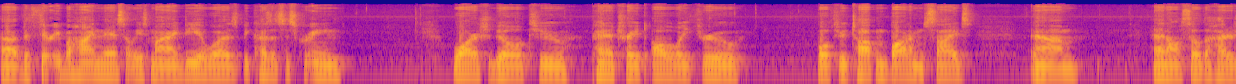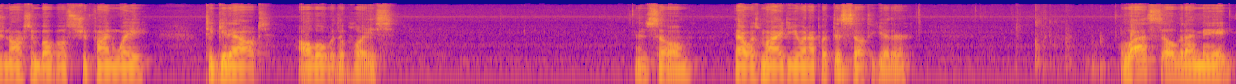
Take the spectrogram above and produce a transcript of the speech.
Uh, the theory behind this, at least my idea was because it's a screen, water should be able to penetrate all the way through, both through top and bottom and sides. Um, and also the hydrogen oxygen bubbles should find way to get out all over the place. And so that was my idea when I put this cell together. The last cell that I made,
